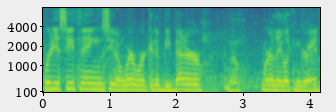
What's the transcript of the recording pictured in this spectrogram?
where do you see things? You know, where, where could it be better? You know, where are they looking great?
